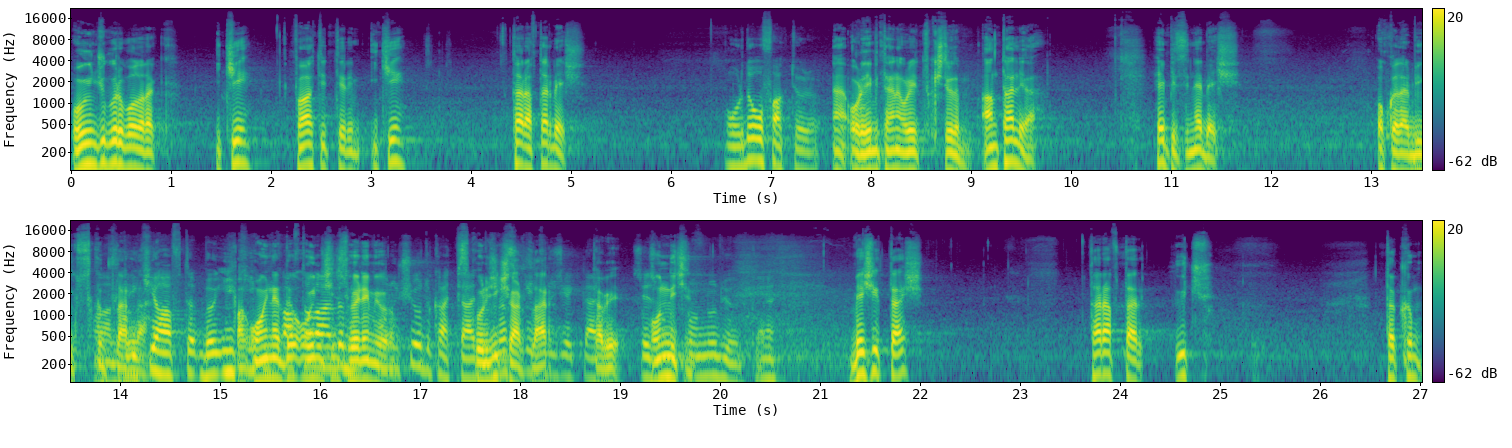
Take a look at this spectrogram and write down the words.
Oyuncu grubu olarak 2. Fatih Terim 2. Taraftar 5. Orada o faktörü. Ha, oraya bir tane oraya sıkıştırdım. Antalya hepsine 5. O kadar büyük Abi sıkıntılarla. iki hafta böyle ilk Bak, ilk oynadığı oyun için söylemiyorum. Konuşuyorduk hatta. Psikolojik Nasıl şartlar, tabii. Onun için. diyorduk. Evet. Beşiktaş taraftar 3 takım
